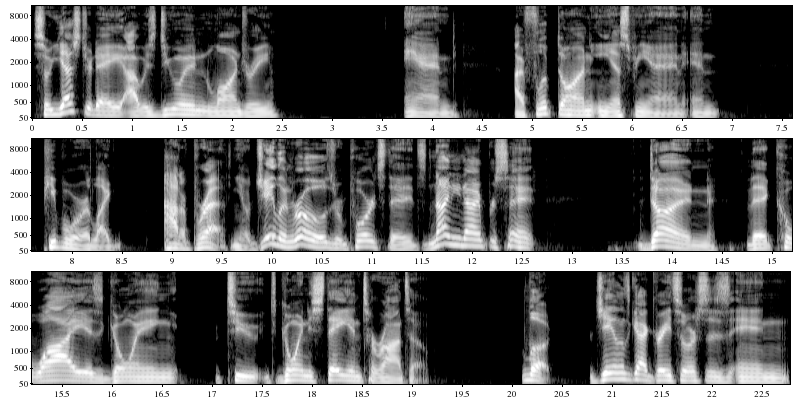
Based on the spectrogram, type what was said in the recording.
So yesterday I was doing laundry and I flipped on ESPN and people were like out of breath. You know, Jalen Rose reports that it's 99% done that Kawhi is going to going to stay in Toronto. Look, Jalen's got great sources in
